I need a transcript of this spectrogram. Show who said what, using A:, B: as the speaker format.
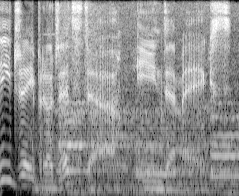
A: DJ Projecta in the mix.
